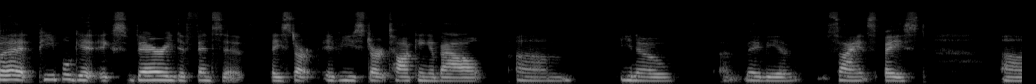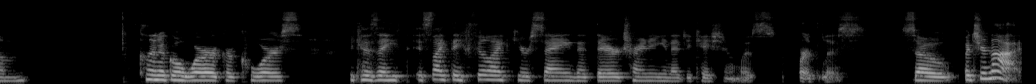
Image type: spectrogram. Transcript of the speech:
but people get ex- very defensive. They start if you start talking about um, you know, uh, maybe a science based um, clinical work or course because they it's like they feel like you're saying that their training and education was worthless. So but you're not.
